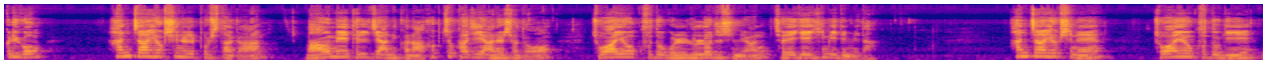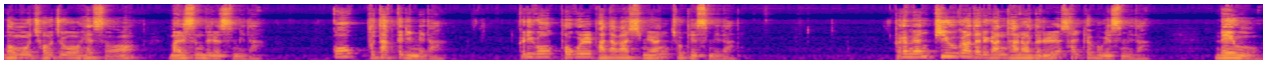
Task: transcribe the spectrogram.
그리고 한자 혁신을 보시다가 마음에 들지 않거나 흡족하지 않으셔도 좋아요, 구독을 눌러주시면 저에게 힘이 됩니다. 한자 혁신에 좋아요, 구독이 너무 저조해서 말씀드렸습니다. 꼭 부탁드립니다. 그리고 복을 받아가시면 좋겠습니다. 그러면 비유가 들어간 단어들을 살펴보겠습니다. 매우,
